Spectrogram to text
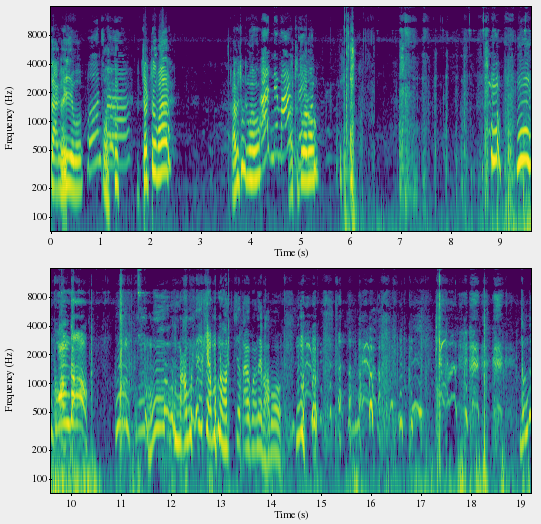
দাগ হয়ে যাব। ছোট্ট মার। আমি ছোট মারবো। আর ছোট মারবো। গন্ধ। মামুনির কেমন হচ্ছে তার মানে ভাবো। বন্ধু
